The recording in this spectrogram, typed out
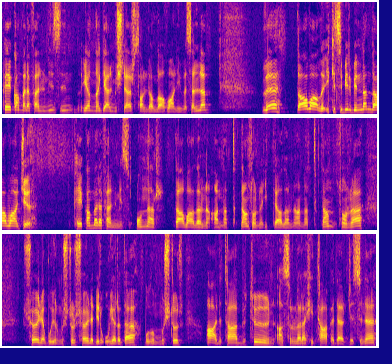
Peygamber Efendimizin yanına gelmişler sallallahu aleyhi ve sellem ve davalı ikisi birbirinden davacı. Peygamber Efendimiz onlar davalarını anlattıktan sonra iddialarını anlattıktan sonra şöyle buyurmuştur, şöyle bir uyarıda bulunmuştur. Adeta bütün asırlara hitap edercesine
